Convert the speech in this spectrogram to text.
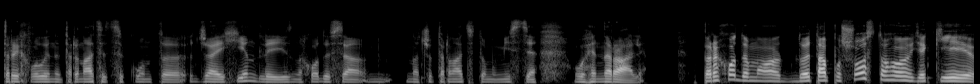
3 хвилини 13 секунд е, Джай Хіндлі і знаходився на 14-му місці у генералі. Переходимо до етапу шостого, який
